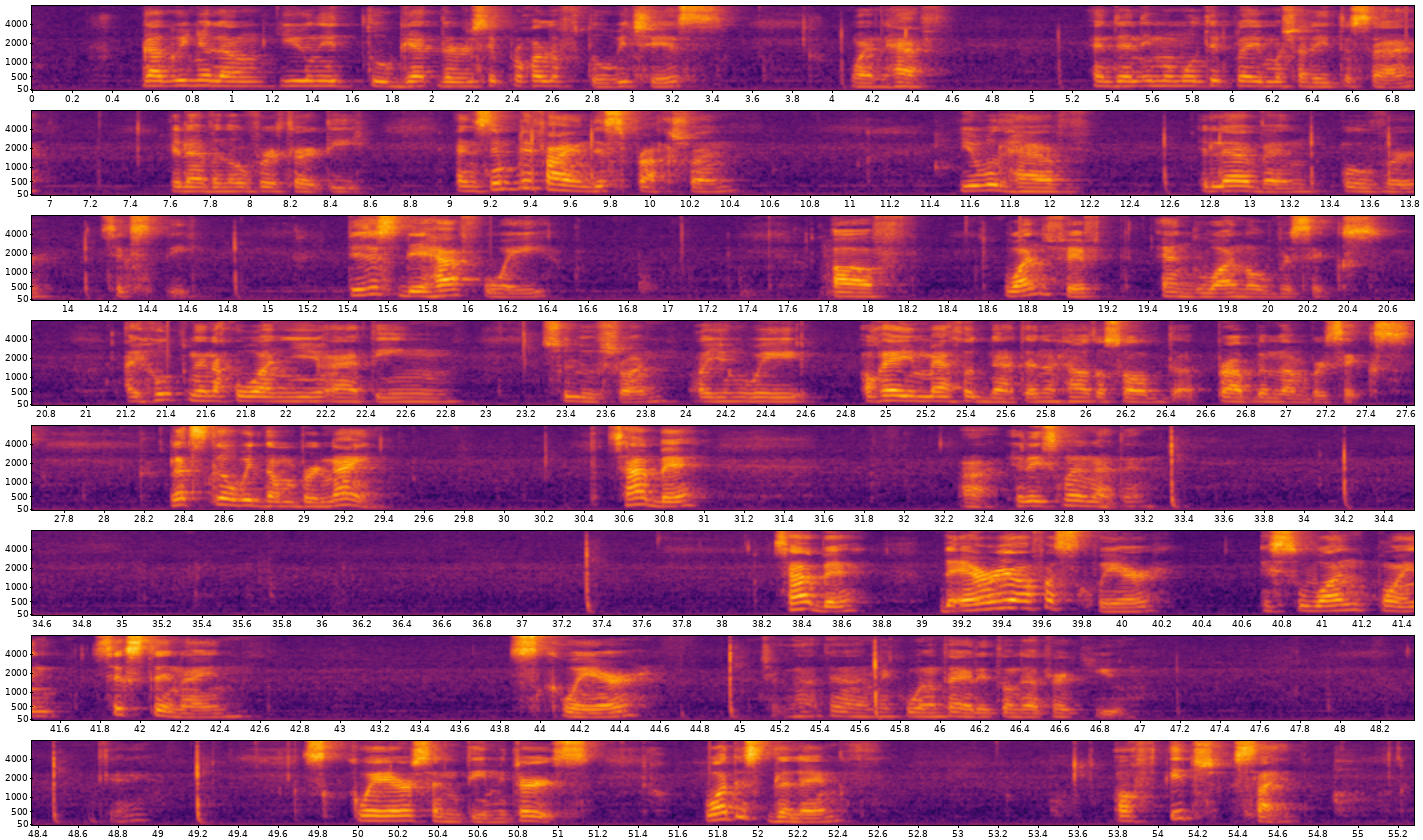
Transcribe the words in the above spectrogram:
gagawin nyo lang, you need to get the reciprocal of 2 which is 1 half. And then, imamultiply mo siya dito sa 11 over 30. And simplifying this fraction, you will have 11 over 60. This is the halfway of 1 fifth and 1 over 6. I hope na nakuha niyo yung ating solution o yung way, okay, yung method natin on how to solve the problem number 6. Let's go with number 9. Sabi, ah, erase muna natin. Sabi, the area of a square is 1.69 square. Check natin, may kulang tayo dito letter Q. Okay square centimeters. What is the length of each side?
